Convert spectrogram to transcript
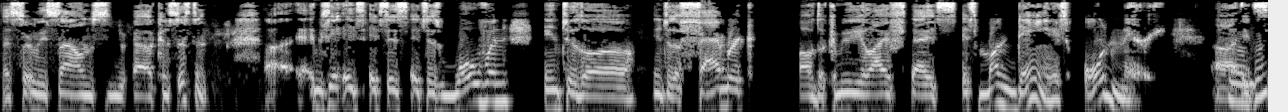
that certainly sounds uh, consistent. Uh, it's, it's it's it's as woven into the into the fabric of the community life that it's it's mundane, it's ordinary. Uh, mm-hmm. It's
